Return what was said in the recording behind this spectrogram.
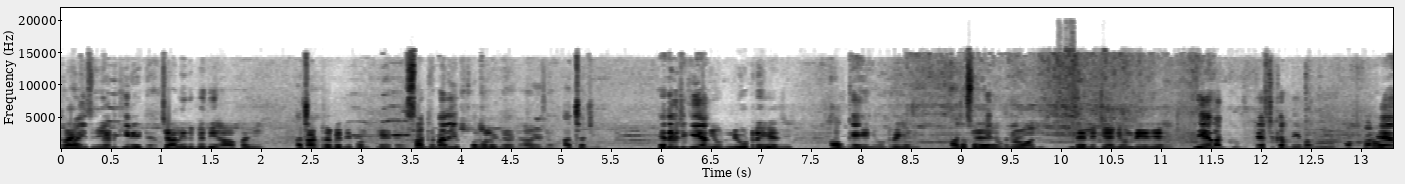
ਰਾਈਸ ਪਲੇਟ ਕੀ ਰੇਟ ਹੈ 40 ਰੁਪਏ ਦੀ ਹਾਫ ਹੈ ਜੀ। ਅੱਛਾ। 60 ਰੁਪਏ ਦੀ ਫੁੱਲ ਪਲੇਟ ਹੈ 60 ਰੁਪਏ ਦੀ ਫੁੱਲ ਪਲੇਟ ਪਲੇਟ ਹਾਂਜੀ। ਅੱਛਾ ਜੀ। ਇਹਦੇ ਵਿੱਚ ਕੀ ਹੈ ਨਿਊ- ਨਿਊਟਰੀ ਹੈ ਜੀ। ਓਕੇ ਸੁੱਕੀ ਨਿਊਟਰੀ ਹੈ ਜੀ। ਅੱਛਾ ਸੁੱਕੀ ਇਹ ਨਿਊਟਰੀ। ਰੋਜ਼ ਡੇਲੀ ਚੇਂਜ ਹੁੰਦੀ ਹੈ ਜੀ ਇਹ। ਇਹ ਤਾਂ ਟੇਸਟ ਕਰਦੀ ਬਣਦੀ ਹੈ ਇਹ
